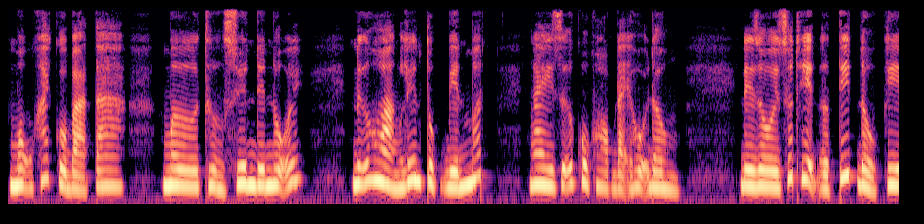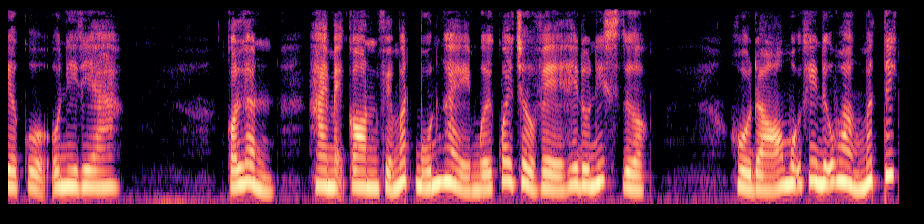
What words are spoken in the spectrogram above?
Mộng khách của bà ta mơ thường xuyên đến nỗi nữ hoàng liên tục biến mất ngay giữa cuộc họp đại hội đồng, để rồi xuất hiện ở tít đầu kia của Oniria. Có lần, hai mẹ con phải mất bốn ngày mới quay trở về Hedonix được. Hồi đó mỗi khi nữ hoàng mất tích,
